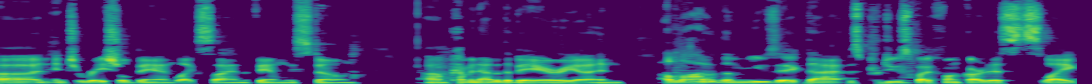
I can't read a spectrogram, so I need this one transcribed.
uh, an interracial band like Sly and the Family Stone um, coming out of the Bay Area. And a lot of the music that was produced by funk artists like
